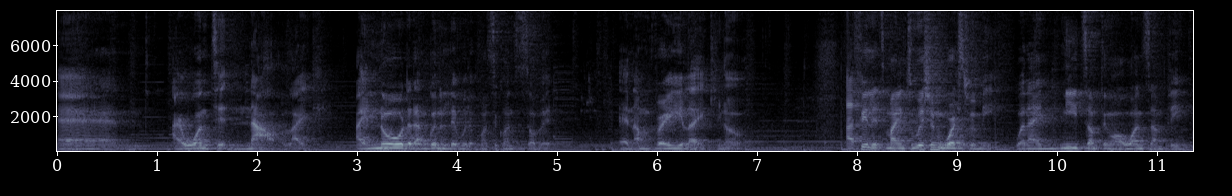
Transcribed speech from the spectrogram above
and I want it now. Like, I know that I'm going to live with the consequences of it. And I'm very, like, you know, I feel it. My intuition works for me. When I need something or want something,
